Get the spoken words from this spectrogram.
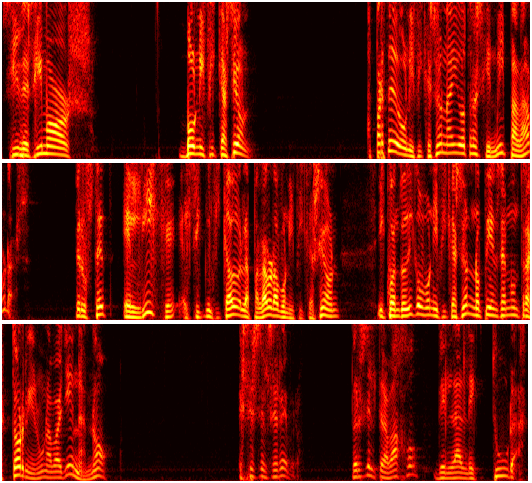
Si decimos bonificación, aparte de bonificación hay otras 100.000 palabras, pero usted elige el significado de la palabra bonificación y cuando digo bonificación no piensa en un tractor ni en una ballena, no. Ese es el cerebro, pero es el trabajo de la lectura.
